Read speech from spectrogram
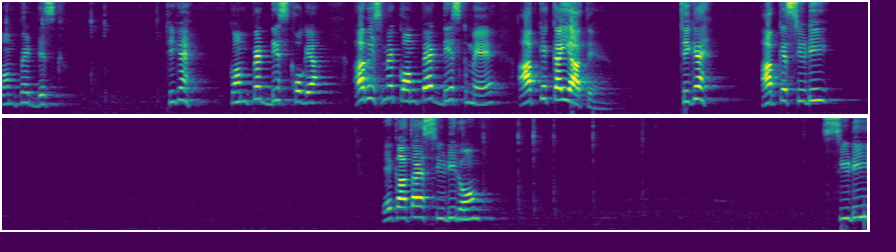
कॉम्पैक्ट डिस्क ठीक है? कॉम्पैक्ट डिस्क हो गया। अब इसमें कॉम्पैक्ट डिस्क में आपके कई आते हैं। ठीक है? आपके सीडी एक आता है सीडी रोम सीडी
